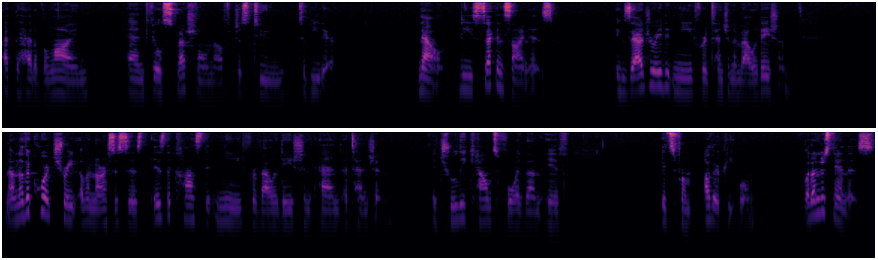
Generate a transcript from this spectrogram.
at the head of the line and feel special enough just to, to be there. Now, the second sign is exaggerated need for attention and validation. Now, another core trait of a narcissist is the constant need for validation and attention. It truly counts for them if it's from other people. But understand this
